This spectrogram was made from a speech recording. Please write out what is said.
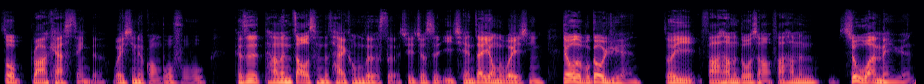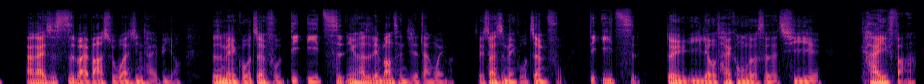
做 broadcasting 的卫星的广播服务，可是他们造成的太空垃圾，其实就是以前在用的卫星丢的不够远，所以罚他们多少？罚他们十五万美元，大概是四百八十五万新台币哦。这是美国政府第一次，因为它是联邦层级的单位嘛，所以算是美国政府第一次对于遗留太空垃圾的企业开罚。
